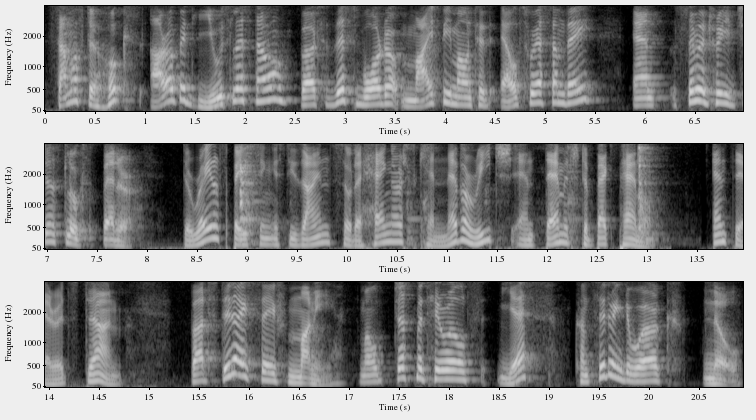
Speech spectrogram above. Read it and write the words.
Some of the hooks are a bit useless now, but this wardrobe might be mounted elsewhere someday, and symmetry just looks better. The rail spacing is designed so the hangers can never reach and damage the back panel. And there it's done. But did I save money? Well, just materials, yes. Considering the work, no.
